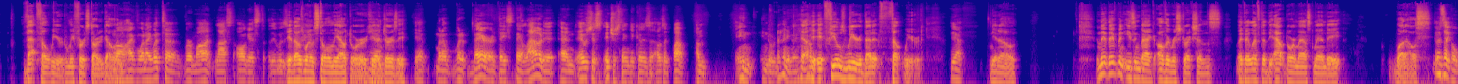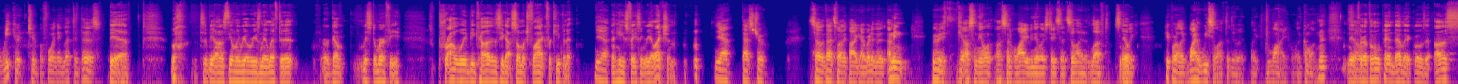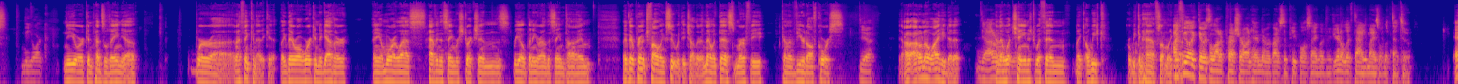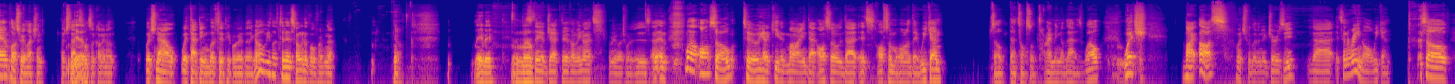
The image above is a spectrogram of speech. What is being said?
That felt weird when we first started going. well, I, when I went to Vermont last August, it was yeah, that was when it was still only outdoor here Yeah. in Jersey. Yeah, when I went there, they they allowed it, and it was just interesting because I was like, "Wow, I'm in indoor dining right now." It, it feels weird that it felt weird. yeah, you know. And they, they've been easing back other restrictions. Like they lifted the outdoor mask mandate. What else? it was like a week or two before they lifted this. Yeah. Well, to be honest, the only real reason they lifted it, or Gov- Mr. Murphy, is probably because he got so much flack for keeping it, Yeah, and he's facing re-election. yeah, that's true. So that's why they probably got rid of it. I mean, we were us in the only, us in Hawaii were the only states that still had it left. So Yep. like, people are like, "Why do we still have to do it? Like, why? Like, come on." Yeah, So- throughout the whole pandemic, what was it? Us, New York. New York, and Pennsylvania were, uh, and I think Connecticut, like they were all working together and, you know, more or less having the same restrictions, reopening around the same time. Like they're pretty much following suit with each other. And then with this, Murphy kind of veered off course. Yeah, I, I don't know why he did it. Yeah. I don't And then what changed within like a week or week and a half, something like that. I that. feel like there was a lot of pressure on him in regards to people saying, like, if you're going to lift that, you might as well lift that too. And plus re-election, which that's Yeah. also coming up. Which now, with that being lifted, people are going to be like, oh, he lifted it, so I'm going to vote for him now. Yeah. Maybe. I don't know. That's the objective. I mean, that's pretty much what it is. And, and well, also too, you got to keep in mind that also that it's also Memorial Day weekend, so that's also timing of that as well. Which, by us, which we live in New Jersey, that it's going to rain all weekend. so,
